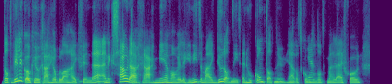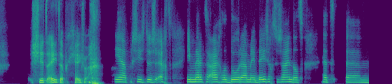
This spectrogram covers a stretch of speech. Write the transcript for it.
dat wil ik ook heel graag heel belangrijk vinden. En ik zou daar graag meer van willen genieten, maar ik doe dat niet. En hoe komt dat nu? Ja, dat komt omdat ik mijn lijf gewoon shit eten heb gegeven. Ja, precies. Dus echt, je merkte eigenlijk door daarmee bezig te zijn dat het ehm,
